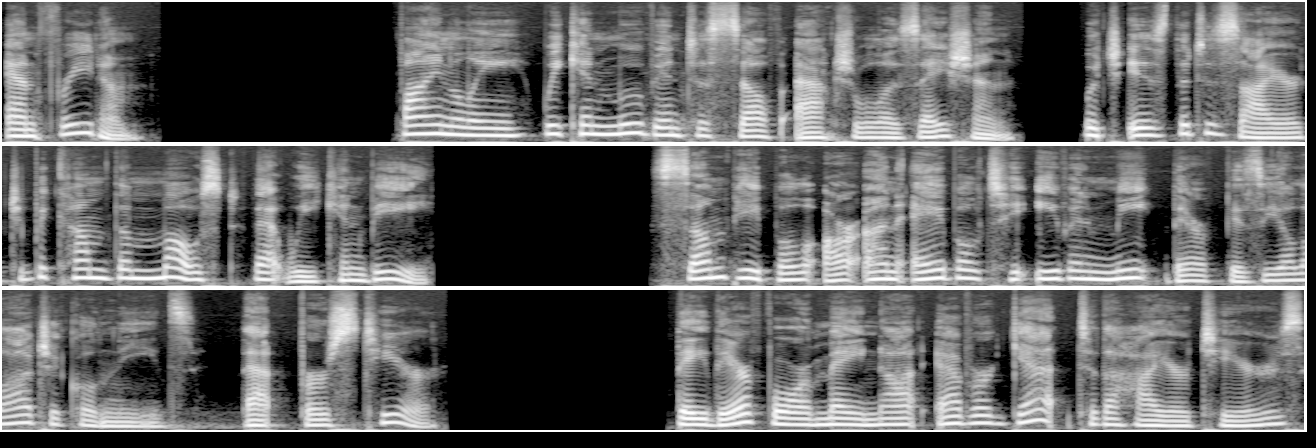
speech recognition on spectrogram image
and freedom. Finally, we can move into self actualization, which is the desire to become the most that we can be. Some people are unable to even meet their physiological needs, that first tier. They therefore may not ever get to the higher tiers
